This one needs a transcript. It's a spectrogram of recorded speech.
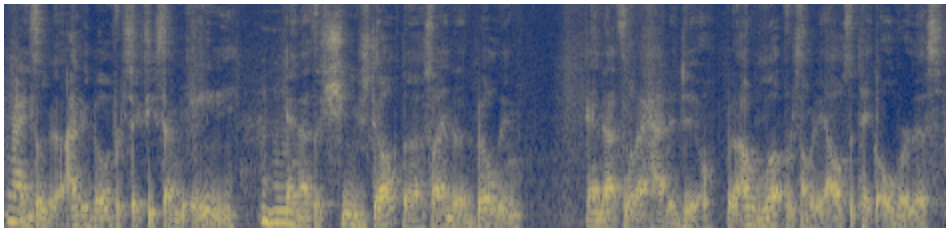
Right. And so I could build for 60, 70, 80, mm-hmm. and that's a huge delta. So I ended up building, and that's what I had to do. But I would love for somebody else to take over this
